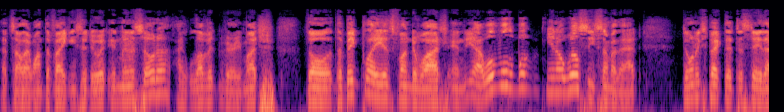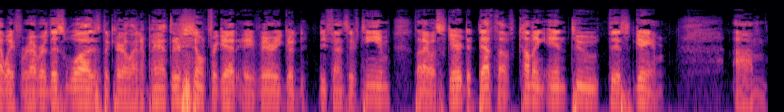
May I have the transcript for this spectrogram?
That's how I want the Vikings to do it in Minnesota. I love it very much. Though the big play is fun to watch, and yeah, we'll, we'll, we'll you know, we'll see some of that. Don't expect it to stay that way forever. This was the Carolina Panthers. Don't forget a very good defensive team that I was scared to death of coming into this game. Um,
